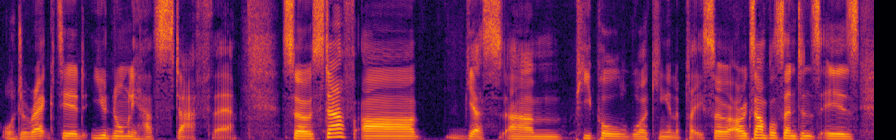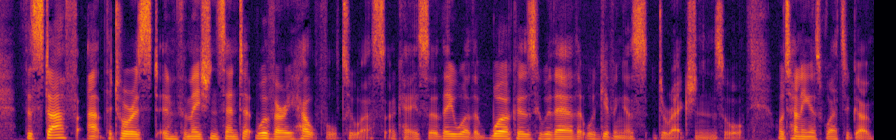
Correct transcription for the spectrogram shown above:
or directed, you'd normally have staff there. So, staff are yes, um, people working in a place. So our example sentence is the staff at the Tourist Information Center were very helpful to us. Okay, so they were the workers who were there that were giving us directions or, or telling us where to go.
